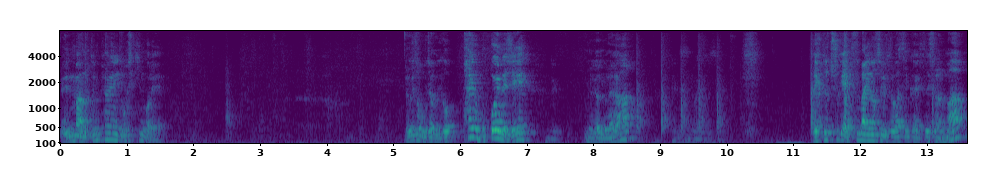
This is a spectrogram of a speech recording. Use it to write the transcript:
웬만큼 평행 이동시킨 거래 여기서 보자고 이거 파이로 묶어야 되지 네 여기 얼마야? X 마이너스 x축에 x 마 이너스 1 들어갔으니까 x 대신 얼마? 1.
